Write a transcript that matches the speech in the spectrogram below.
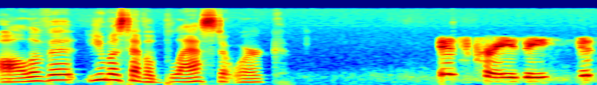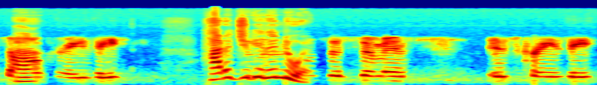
all of it. You must have a blast at work. It's crazy. It's all uh, crazy. How did you the get into it? System is is crazy.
